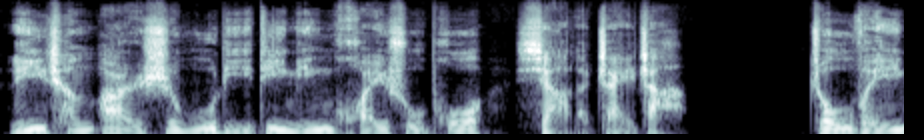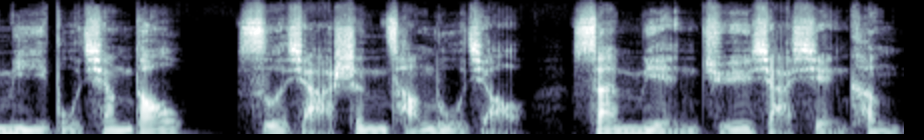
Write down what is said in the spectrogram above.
离城二十五里地名槐树坡下了寨栅，周围密布枪刀，四下深藏鹿角，三面掘下陷坑。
